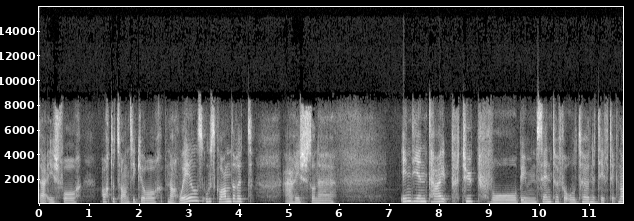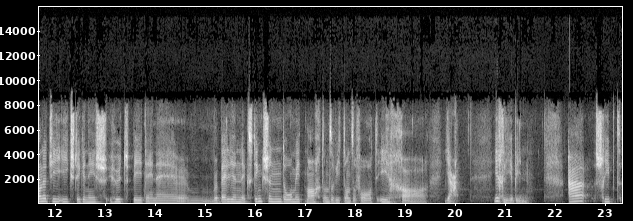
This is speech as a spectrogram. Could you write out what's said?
der ist vor 28 Jahren nach Wales ausgewandert er ist so ein Indian-Type-Typ, der beim Center for Alternative Technology eingestiegen ist, heute bei den äh, Rebellion Extinction hier mitmacht und so weiter und so fort. Ich kann, ja, ich liebe ihn. Er schreibt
